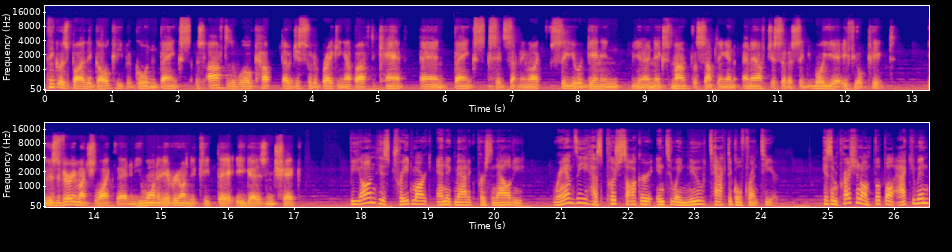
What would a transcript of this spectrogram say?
I think it was by the goalkeeper, Gordon Banks. It was after the World Cup, they were just sort of breaking up after camp. And Banks said something like, see you again in, you know, next month or something. And, and Alf just sort of said, well, yeah, if you're picked. He was very much like that. And he wanted everyone to keep their egos in check. Beyond his trademark enigmatic personality, Ramsey has pushed soccer into a new tactical frontier. His impression on football acumen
